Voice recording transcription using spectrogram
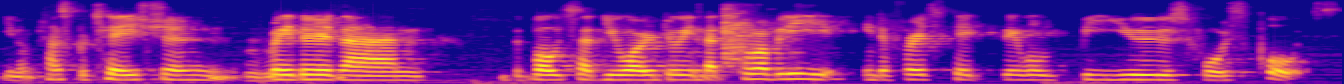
you know transportation mm-hmm. rather than the boats that you are doing that probably in the first stage they will be used for sports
